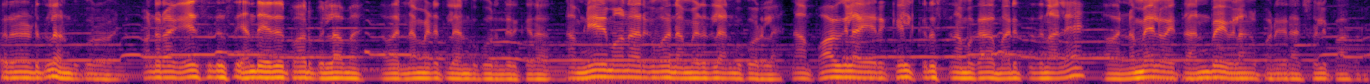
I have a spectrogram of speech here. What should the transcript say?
பிறனிடத்தில் அன்பு கூற வேண்டும். ஆண்டராக இயேசு கிறிஸ்து எந்த எதிர்பார்ப்பு இல்லாம அவர் நம்மிடத்தில் அன்பு கூர்ந்திருக்கிறார். நாம் நீதிமானா இருக்கும்போது நம்ம இடத்துல அன்பு கூறல. நாம் பாவிகளாக இருக்கையில் கிறிஸ்து நமக்காக மறித்ததுனாலே அவர் நம்மேல் வைத்த அன்பை விளங்கப்படுகிறார் சொல்லி பார்க்கிறோம்.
